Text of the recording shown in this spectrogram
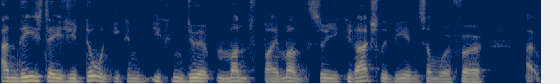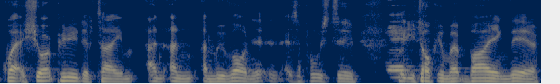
and these days you don't you can you can do it month by month so you could actually be in somewhere for quite a short period of time and and, and move on as opposed to yeah. what you're um, talking about buying there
